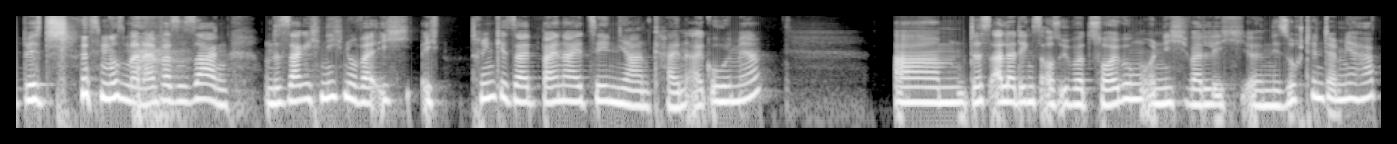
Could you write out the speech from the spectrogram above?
Bitch. Das muss man einfach so sagen. Und das sage ich nicht nur, weil ich, ich trinke seit beinahe zehn Jahren keinen Alkohol mehr. Ähm, das allerdings aus Überzeugung und nicht, weil ich äh, eine Sucht hinter mir habe.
